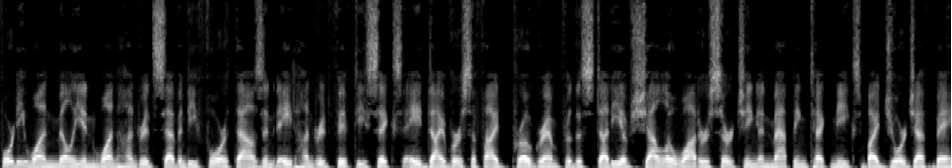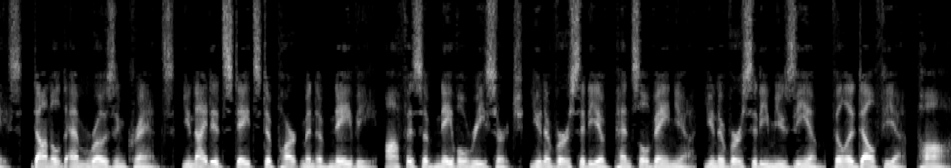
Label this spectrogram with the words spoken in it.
41174856 A Diversified Program for the Study of Shallow Water Searching and Mapping Techniques by George F. Bass, Donald M. Rosenkrantz, United States Department of Navy, Office of Naval Research, University of Pennsylvania, University Museum Philadelphia, PA.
